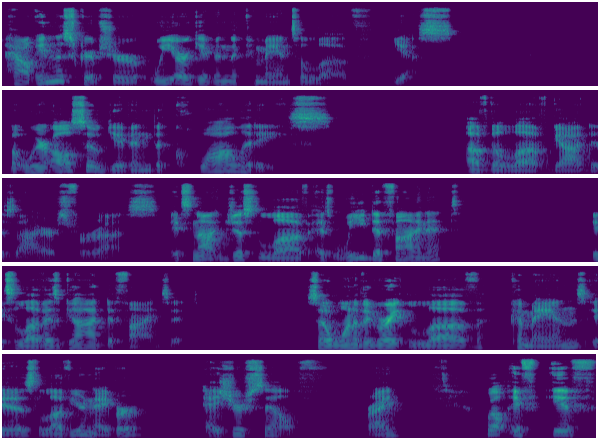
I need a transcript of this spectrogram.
How in the scripture we are given the command to love, yes, but we're also given the qualities of the love God desires for us. It's not just love as we define it, it's love as God defines it. So, one of the great love commands is love your neighbor as yourself, right? Well, if, if,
